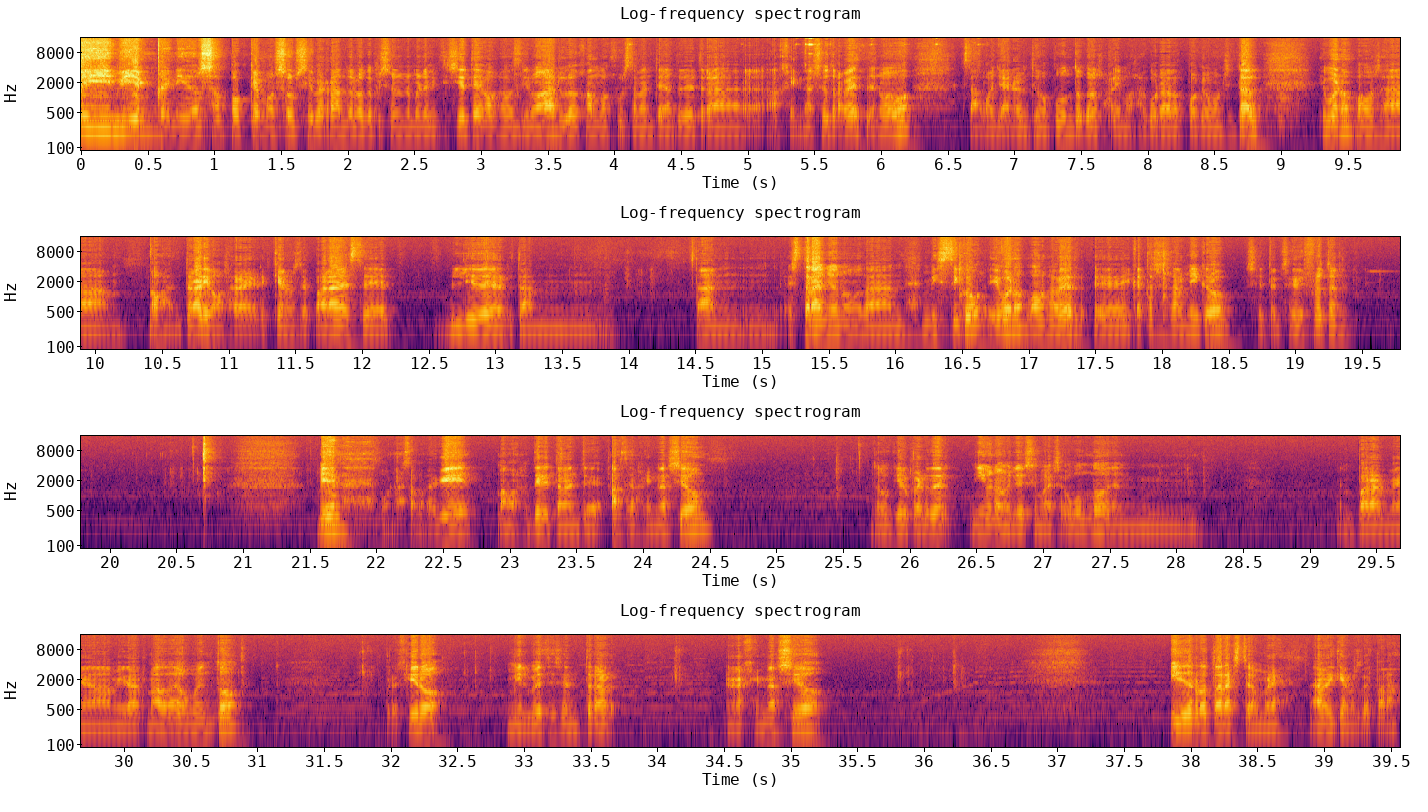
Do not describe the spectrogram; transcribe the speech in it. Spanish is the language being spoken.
Muy bienvenidos a Pokémon Soul Silver Random, lo que episodio número 17. Vamos a continuar, lo dejamos justamente antes de entrar al gimnasio otra vez, de nuevo. Estamos ya en el último punto, pero salimos a curar los Pokémon y tal. Y bueno, vamos a, a entrar y vamos a ver qué nos depara este líder tan tan extraño, ¿no? Tan místico. Y bueno, vamos a ver, eh, atrás al micro, se, se disfruten. Bien, bueno, estamos aquí. Vamos directamente hacia el gimnasio. No quiero perder ni una milésima de segundo en, en pararme a mirar nada de momento. Prefiero mil veces entrar en el gimnasio y derrotar a este hombre. A ver qué nos depara.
